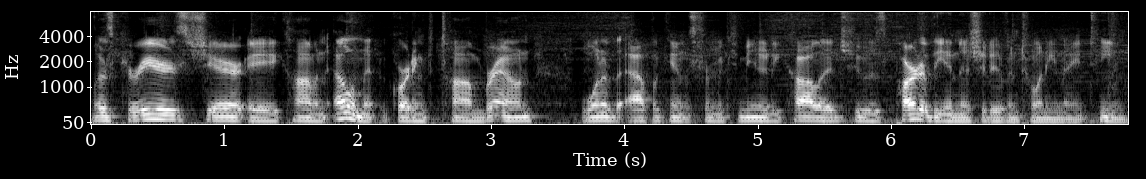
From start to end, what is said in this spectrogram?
Those careers share a common element, according to Tom Brown, one of the applicants from a community college who was part of the initiative in 2019.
